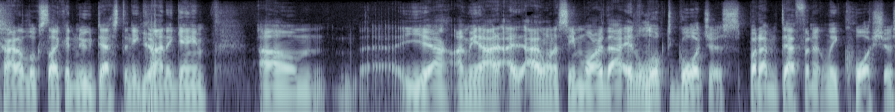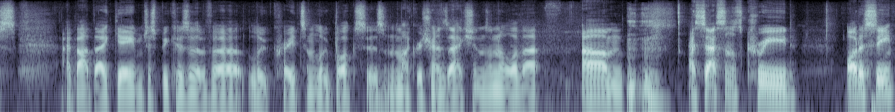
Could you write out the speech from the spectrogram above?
kind of looks like a new Destiny yep. kind of game. Um, yeah, I mean, I, I, I want to see more of that. It looked gorgeous, but I'm definitely cautious about that game just because of uh, loot crates and loot boxes and microtransactions and all of that. Um, Assassin's Creed Odyssey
